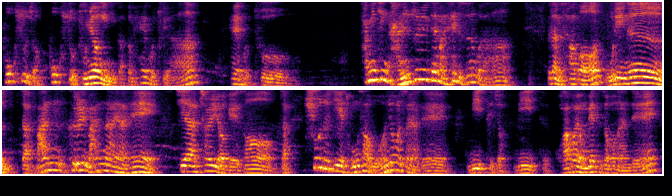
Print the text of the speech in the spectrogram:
복수죠. 복수 두 명이니까 그럼 have to야. have to. 3인칭 단수일 때만 had 쓰는 거야. 그 다음에 4번 우리는 자, 만, 그를 만나야 해 지하철역에서 자 should 뒤에 동사 원형을 써야 돼. meet죠. meet 과거형 met 적으면 안 돼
